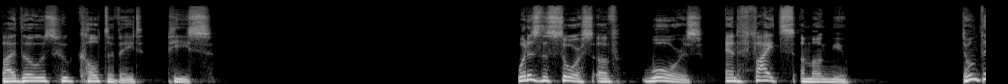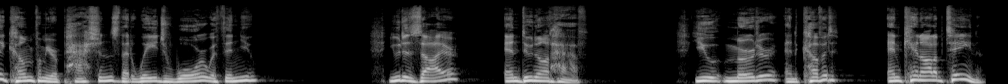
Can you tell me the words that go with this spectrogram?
by those who cultivate peace. What is the source of wars and fights among you? Don't they come from your passions that wage war within you? You desire and do not have. You murder and covet and cannot obtain.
